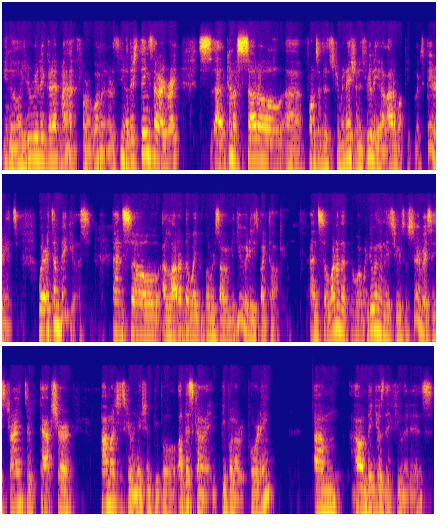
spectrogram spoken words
you know, you're really good at math for a woman. Or, you know, there's things that are right, uh, kind of subtle uh, forms of discrimination is really a lot of what people experience, where it's ambiguous. And so a lot of the way people resolve ambiguity is by talking. And so one of the, what we're doing in this series of surveys is trying to capture how much discrimination people of this kind people are reporting, um, how ambiguous they feel it is,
